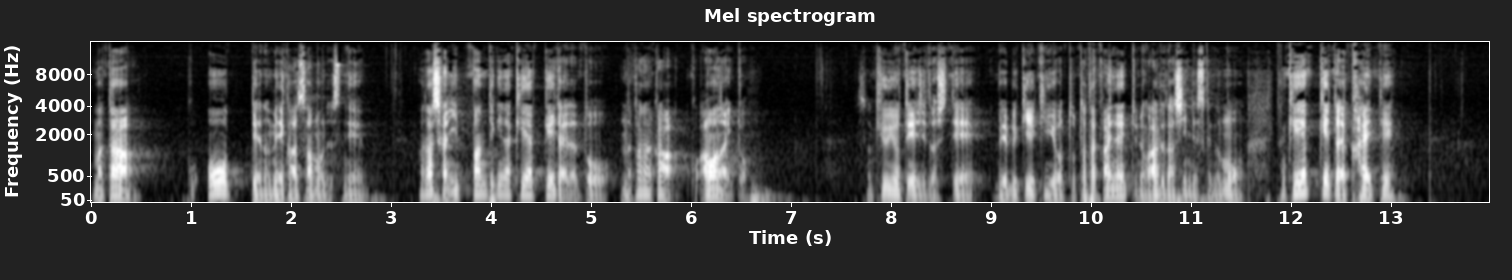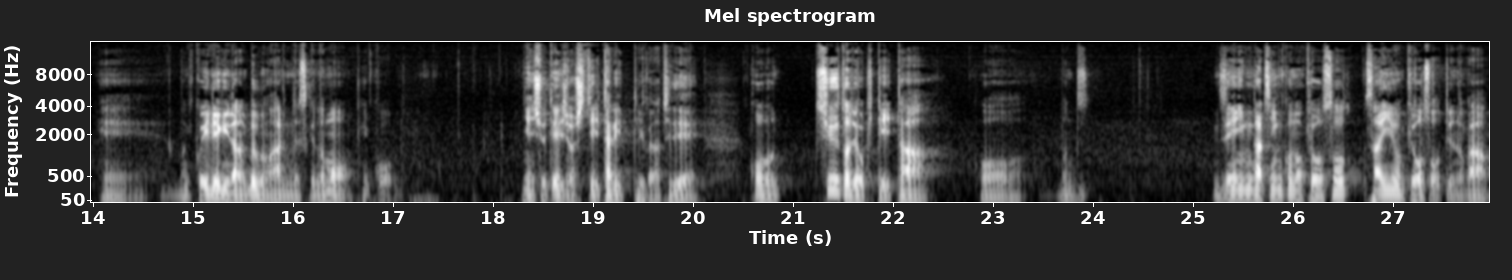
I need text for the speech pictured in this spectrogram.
また、大手のメーカーさんもですね、確かに一般的な契約形態だとなかなかこう合わないと。その給与提示として Web 系企業と戦えないっていうのがあるらしいんですけども、契約形態を変えて、えーまあ、結構イレギュラーな部分はあるんですけども、結構年収提示をしていたりっていう形で、こう、中途で起きていた、こう、全員ガチンコの競争、採用競争っていうのが、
